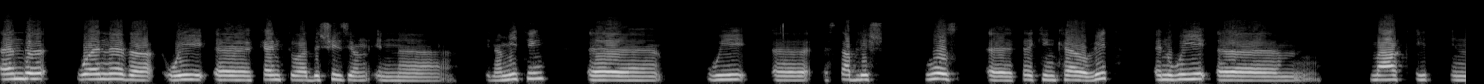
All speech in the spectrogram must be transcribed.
And uh, whenever we uh, came to a decision in, uh, in a meeting, uh, we uh, establish who's uh, taking care of it, and we um, mark it in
